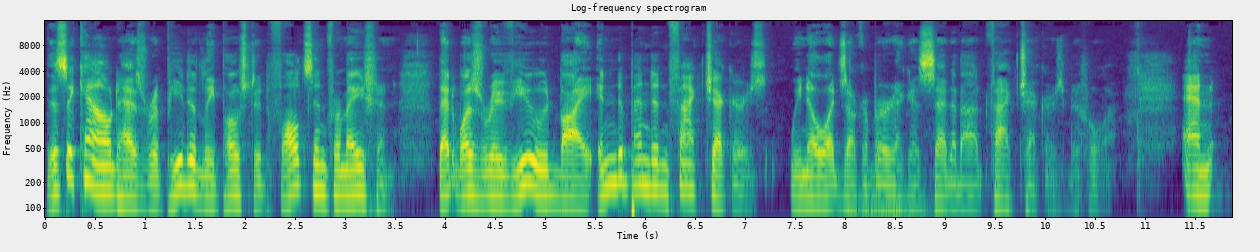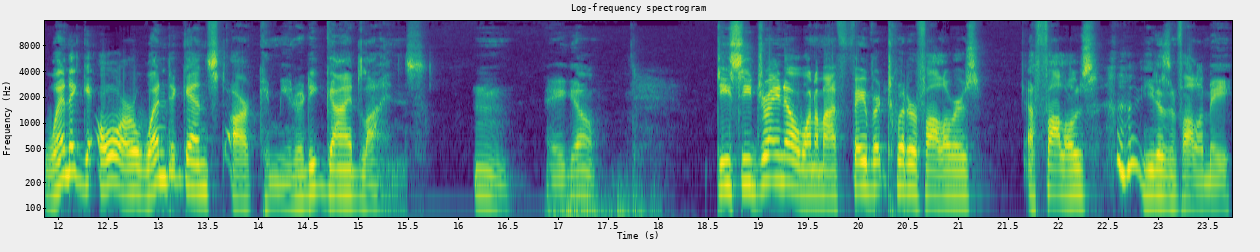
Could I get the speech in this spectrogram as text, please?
This account has repeatedly posted false information that was reviewed by independent fact checkers. We know what Zuckerberg has said about fact checkers before and went ag- or went against our community guidelines. Hmm, there you go. DC Draino, one of my favorite Twitter followers, uh, follows. he doesn't follow me.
